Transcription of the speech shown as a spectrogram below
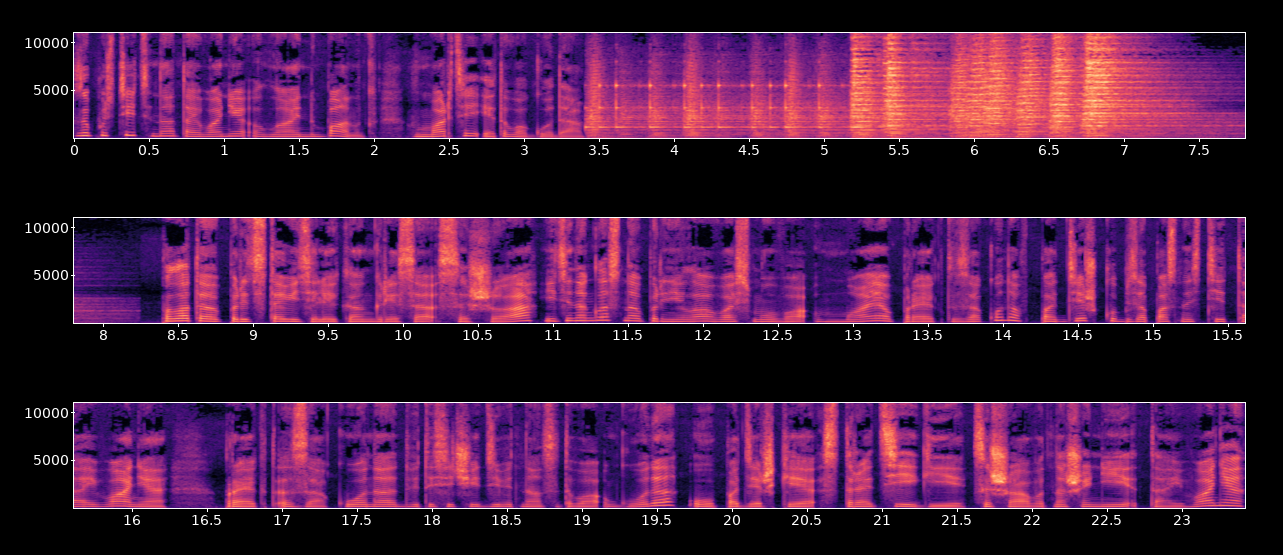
запустить на Тайване Line Bank в марте этого года. Палата представителей Конгресса США единогласно приняла 8 мая проект закона в поддержку безопасности Тайваня. Проект закона 2019 года о поддержке стратегии США в отношении Тайваня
